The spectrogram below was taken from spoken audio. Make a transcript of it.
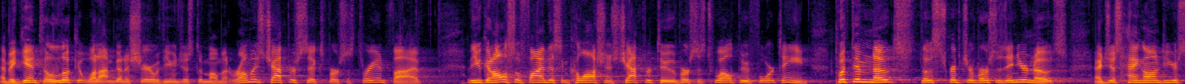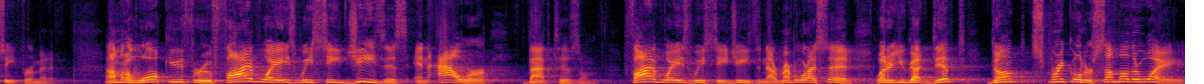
and begin to look at what I'm going to share with you in just a moment. Romans chapter 6, verses 3 and 5. You can also find this in Colossians chapter 2, verses 12 through 14. Put them notes, those scripture verses in your notes, and just hang on to your seat for a minute. And I'm going to walk you through five ways we see Jesus in our baptism. Five ways we see Jesus. Now, remember what I said whether you got dipped, dunked, sprinkled, or some other way,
